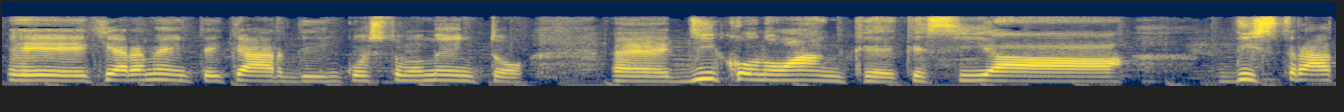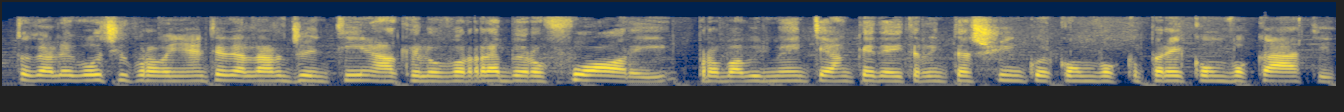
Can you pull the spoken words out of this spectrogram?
e chiaramente i Cardi in questo momento eh, dicono anche che sia distratto dalle voci provenienti dall'Argentina che lo vorrebbero fuori, probabilmente anche dai 35 convoc- preconvocati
